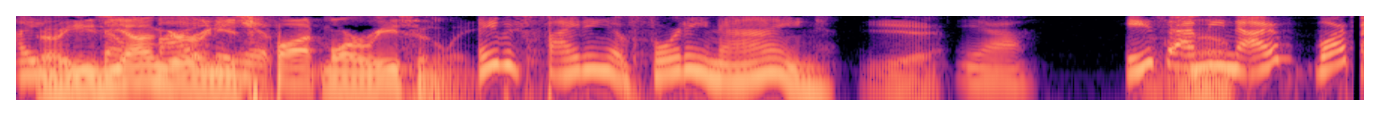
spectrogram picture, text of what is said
he So was he's younger and he's at- fought more recently. He was fighting at 49. Yeah. Yeah. He's, I mean, I watched.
